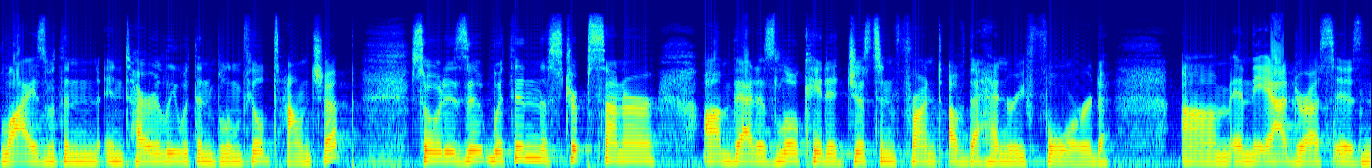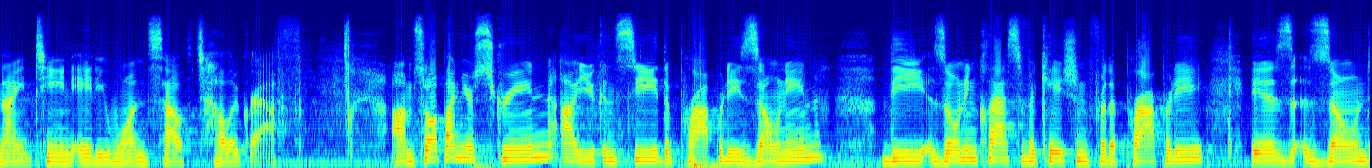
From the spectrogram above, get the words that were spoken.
lies within, entirely within Bloomfield Township. So it is within the strip center um, that is located just in front of the Henry Ford. Um, And the address is 1981 South Telegraph. Um, So up on your screen, uh, you can see the property zoning. The zoning classification for the property is zoned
